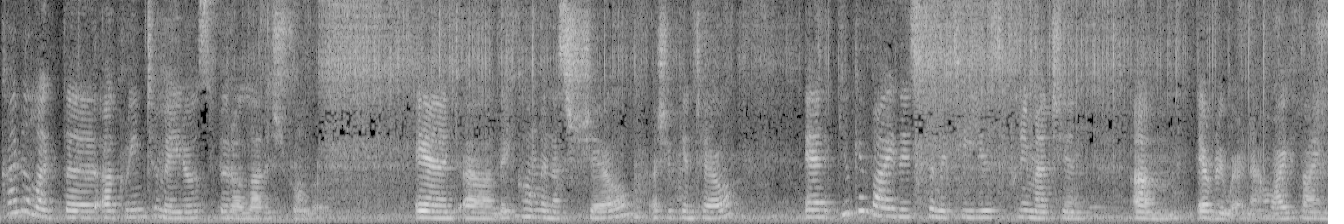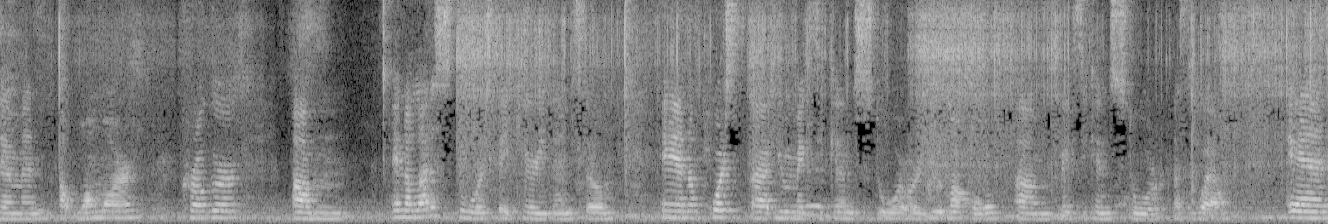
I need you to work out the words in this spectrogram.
kind of like the uh, green tomatoes but a lot stronger. And uh, they come in a shell as you can tell. And you can buy these tomatillos pretty much in um, everywhere now. I find them in at Walmart Kroger um, and a lot of stores they carry them so. And of course uh, your Mexican store or your local um, Mexican store as well. And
